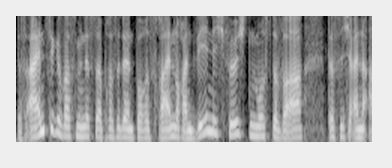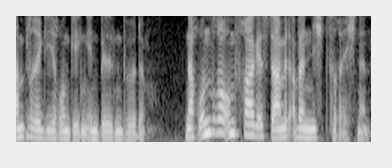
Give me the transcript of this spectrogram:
Das Einzige, was Ministerpräsident Boris Rhein noch ein wenig fürchten musste, war, dass sich eine Ampelregierung gegen ihn bilden würde. Nach unserer Umfrage ist damit aber nicht zu rechnen.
